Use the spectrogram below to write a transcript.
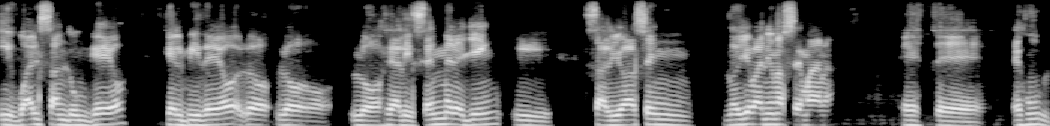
Igual Sandungueo, que el video lo, lo, lo, realicé en Medellín y salió hace no lleva ni una semana. Este, es un,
